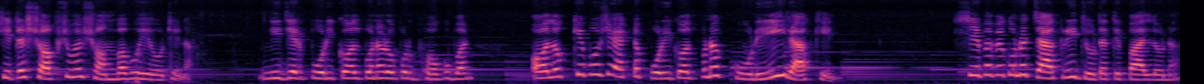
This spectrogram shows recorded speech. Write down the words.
সেটা সবসময় সম্ভব হয়ে ওঠে না। নিজের পরিকল্পনার ওপর ভগবান অলক্ষ্যে বসে একটা পরিকল্পনা করেই রাখেন। সেভাবে কোনো চাকরি জোটাতে পারল না।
